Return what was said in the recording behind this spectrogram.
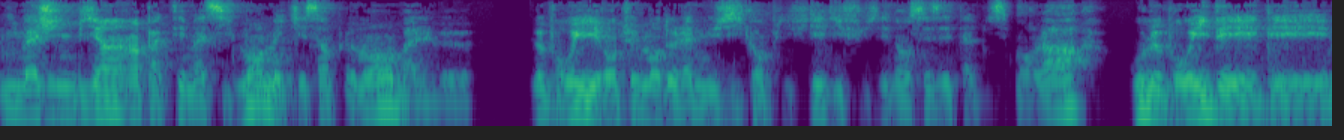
on imagine bien impacté massivement, mais qui est simplement bah, le, le, bruit éventuellement de la musique amplifiée diffusée dans ces établissements-là, ou le bruit des,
